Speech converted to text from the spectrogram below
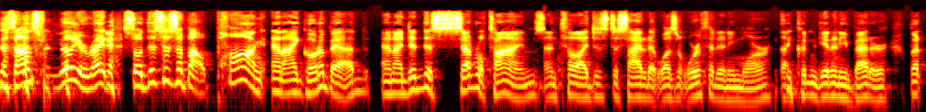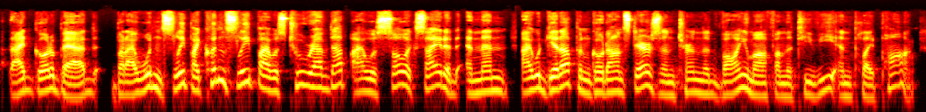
Sounds familiar, right? So this is about Pong. And I go to bed and I did this several times until I just decided it wasn't worth it anymore. I hmm. couldn't get any better. But I'd go to bed, but I wouldn't sleep. I couldn't sleep. I was too revved up. I was so excited. And then I would get up and go downstairs and turn the volume off on the TV and play Pong.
